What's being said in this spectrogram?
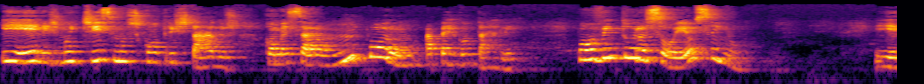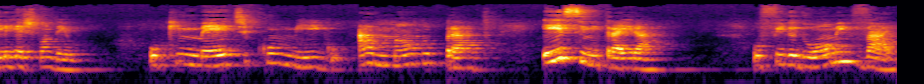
E eles, muitíssimos contristados, começaram um por um a perguntar-lhe: Porventura sou eu, Senhor? E ele respondeu: O que mete comigo a mão no prato, esse me trairá. O filho do homem vai,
